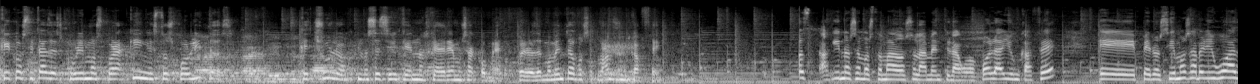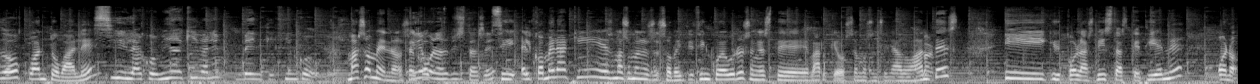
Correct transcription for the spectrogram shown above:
qué cositas descubrimos por aquí en estos pueblitos. Qué chulo. No sé si nos quedaremos a comer, pero de momento vamos a tomar un café. Aquí nos hemos tomado solamente una Coca-Cola y un café, eh, pero sí hemos averiguado cuánto vale. Sí, la comida aquí vale 25 euros. Más o menos. Tiene buenas vistas, ¿eh? Sí, el comer aquí es más o menos eso, 25 euros en este bar que os hemos enseñado antes y y con las vistas que tiene. Bueno,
